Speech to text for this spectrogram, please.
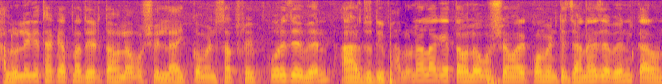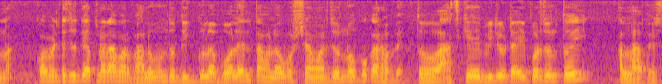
ভালো লেগে থাকে আপনাদের, তাহলে অবশ্যই লাইক কমেন্ট সাবস্ক্রাইব করে যাবেন। আর যদি ভালো না লাগে, তাহলে অবশ্যই আমার কমেন্টে জানায় যাবেন। কারণ কমেন্টে যদি আপনারা আমার ভালো মন্দ দিকগুলো বলেন, তাহলে অবশ্যই আমার জন্য উপকার হবে। তো আজকে ভিডিওটা এই পর্যন্তই। আল্লাহ হাফেজ।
